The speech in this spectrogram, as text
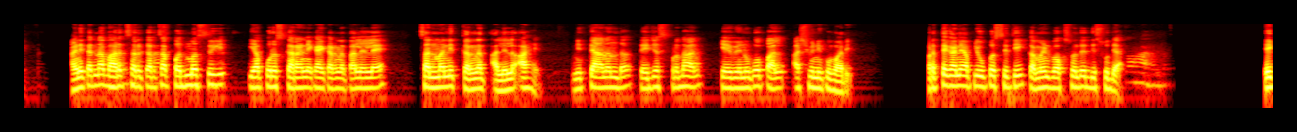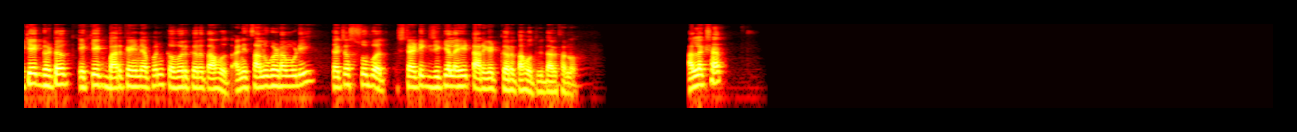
आणि त्यांना भारत सरकारचा पद्मश्री या पुरस्काराने काय करण्यात आलेलं आहे? सन्मानित करण्यात आलेलं आहे. नित्यानंद तेजस प्रधान के वेणुगोपाल अश्विनी कुमारी. प्रत्येकाने आपली उपस्थिती कमेंट बॉक्समध्ये दिसू द्या. एक एक घटक एक एक बारकाईने आपण कव्हर करत आहोत आणि चालू घडामोडी त्याच्यासोबत स्टॅटिक जिकेलाही टार्गेट करत आहोत विद्यार्थ्यांनो. लक्षात?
